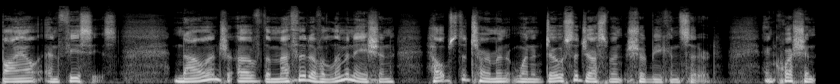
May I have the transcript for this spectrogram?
bile, and feces. Knowledge of the method of elimination helps determine when a dose adjustment should be considered. And question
